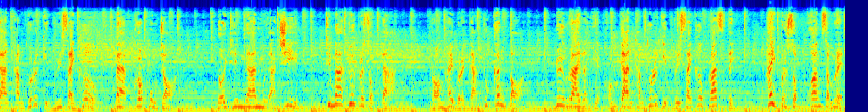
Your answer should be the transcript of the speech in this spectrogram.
การทำธุรกิจรีไซเคิลแบบครบวงจร โดยทีมงานมืออาชีพที่มากด้วยประสบการณ์ พร้อมให้บริการทุกขั้นตอน ด้วยรายละเอียดของการทำธุรกิจรีไซเคิลพลาสติก ให้ประสบความสำเร็จ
